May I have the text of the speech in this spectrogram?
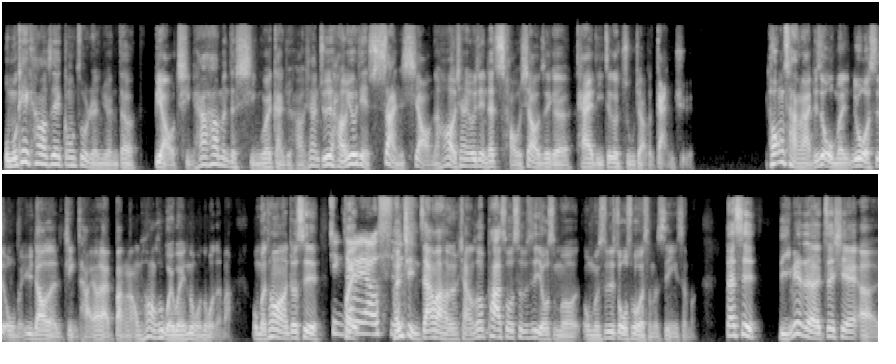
我们可以看到这些工作人员的表情，还有他们的行为，感觉好像就是好像有点讪笑，然后好像有点在嘲笑这个 Teddy 这个主角的感觉。通常啊，就是我们如果是我们遇到了警察要来办案，我们通常是唯唯诺诺的嘛。我们通常就是紧张的会要死。很紧张嘛，很想说怕说是不是有什么，我们是不是做错了什么事情什么。但是里面的这些呃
